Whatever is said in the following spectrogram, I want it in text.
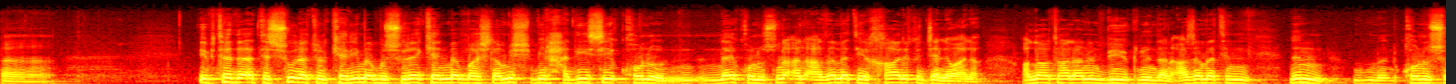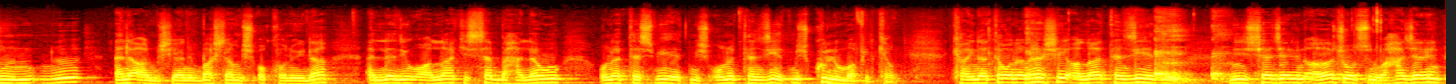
Ha. İbtedaet suretül kerime bu sure kelime başlamış bir hadisi konu ne konusuna an azametil halik celle ve ala. Allahu Teala'nın büyüklüğünden azametinin konusunu ele almış yani başlamış o konuyla. Ellezî o Allah ki sebbeha lehu ona tesbih etmiş, onu tenzih etmiş kullu ma fil kevn. Kainatta olan her şey Allah'a tenzih ediyor. Min şecerin ağaç olsun ve hacerin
